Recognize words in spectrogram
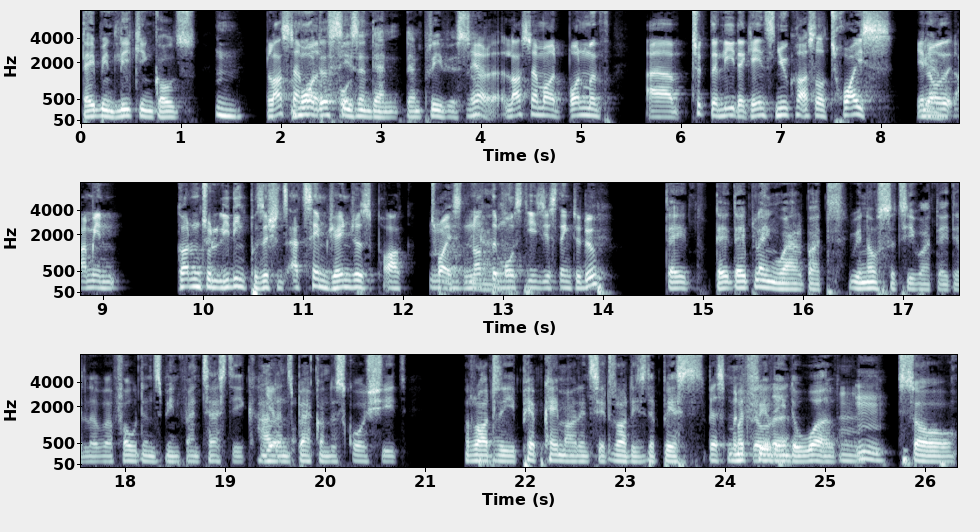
they've been leaking goals Last time more out, this season than than previous. Yeah, last time out, Bournemouth uh, took the lead against Newcastle twice. You know, I mean, got into leading positions at St James's Park twice. Not Mm, yeah. the most easiest thing to do. they they they playing well, but we know City what they deliver. Foden's been fantastic. Haaland's back on the score sheet. Rodri, Pep came out and said Rodri's the best, Best midfielder midfielder. in the world. Mm, So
